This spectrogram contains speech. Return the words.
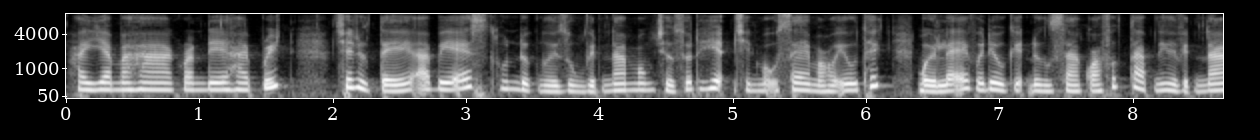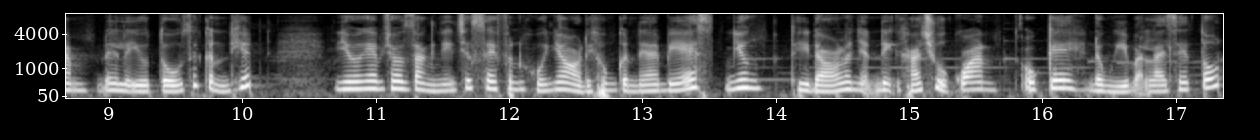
hay Yamaha Grande Hybrid. Trên thực tế, ABS luôn được người dùng Việt Nam mong chờ xuất hiện trên mẫu xe mà họ yêu thích, bởi lẽ với điều kiện đường xa quá phức tạp như ở Việt Nam, đây là yếu tố rất cần thiết. Nhiều anh em cho rằng những chiếc xe phân khối nhỏ thì không cần đến ABS, nhưng thì đó là nhận định khá chủ quan. Ok, đồng ý bạn lái xe tốt,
